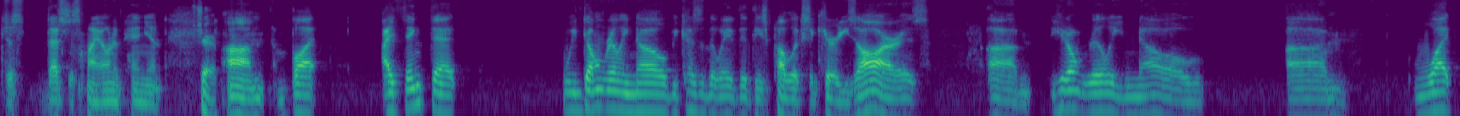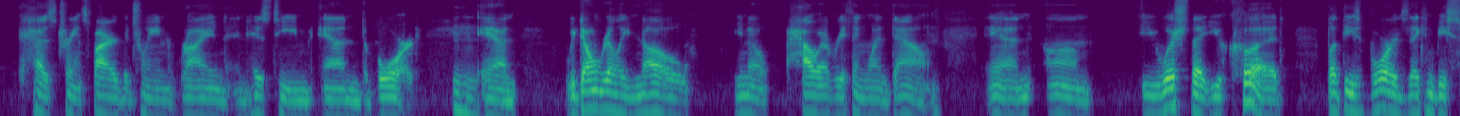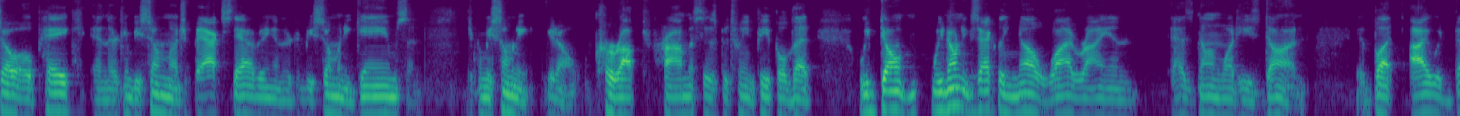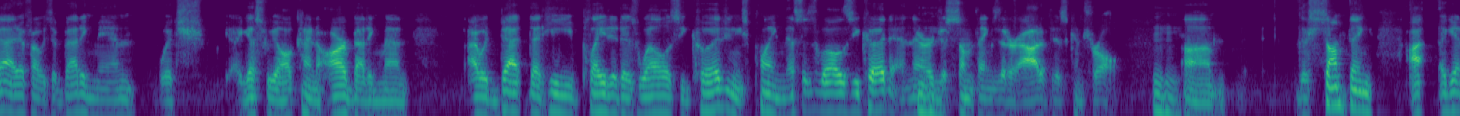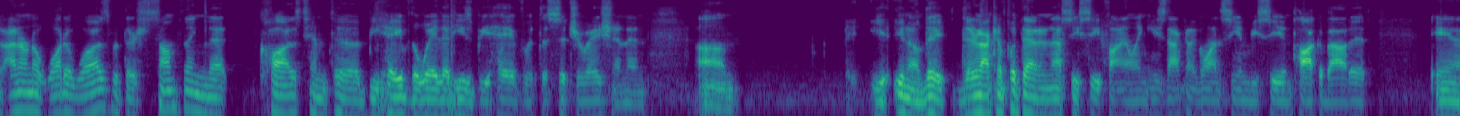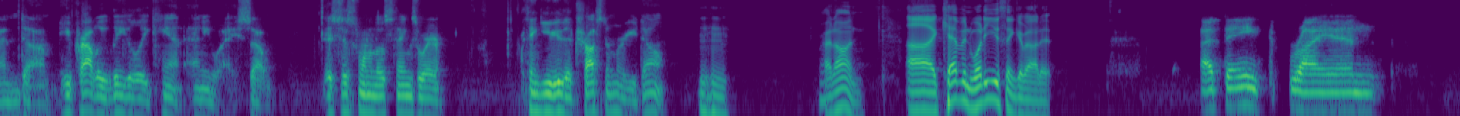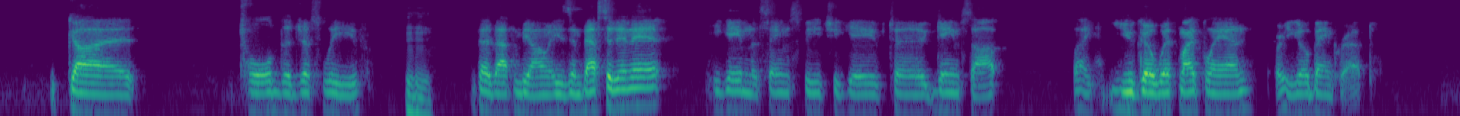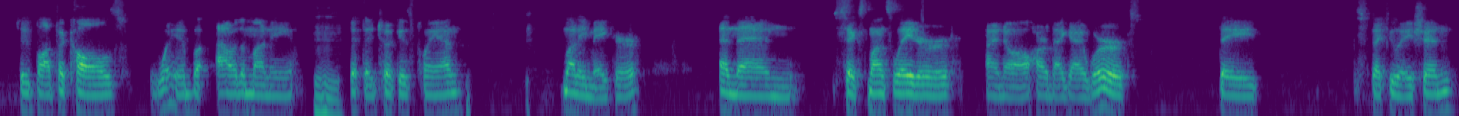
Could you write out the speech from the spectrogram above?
just that's just my own opinion. Sure. Um, but I think that we don't really know because of the way that these public securities are. Is um, you don't really know um, what has transpired between Ryan and his team and the board, Mhm. and we don't really know, you know, how everything went down. And um, you wish that you could, but these boards they can be so opaque, and there can be so much backstabbing, and there can be so many games, and there can be so many, you know, corrupt promises between people that we don't we don't exactly know why Ryan has done what he's done. But I would bet if I was a betting man, which I guess we all kind of are betting men, I would bet that he played it as well as he could, and he's playing this as well as he could. And there are Mhm. just some things that are out of his control. Mhm. Um, there's something, I, again, I don't know what it was, but there's something that caused him to behave the way that he's behaved with the situation. And, um, you, you know, they, they're not going to put that in an SEC filing. He's not going to go on CNBC and talk about it. And um, he probably legally can't anyway. So it's just one of those things where I think you either trust him or you don't. Mhm. Right on. Uh, Kevin, what do you think about it? I think Ryan got told to just leave Mhm. Bed Bath and Beyond. He's invested in it. He gave him the same speech he gave to GameStop, like you go with my plan or you go bankrupt. So he bought the calls way ab- out of the money Mhm. if they took his plan, moneymaker. And then six months later, I know how hard that guy works. They speculation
